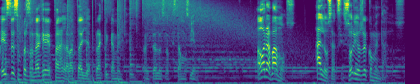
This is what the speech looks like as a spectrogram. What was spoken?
Esto es un personaje para la batalla prácticamente. Ahorita es lo que estamos viendo. Ahora vamos a los accesorios recomendados.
